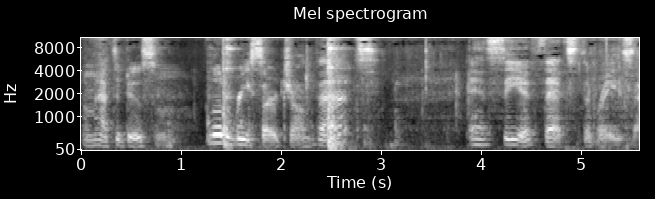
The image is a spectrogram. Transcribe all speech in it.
I'm gonna have to do some little research on that and see if that's the reason.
